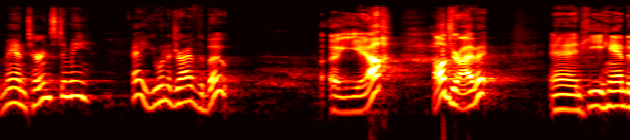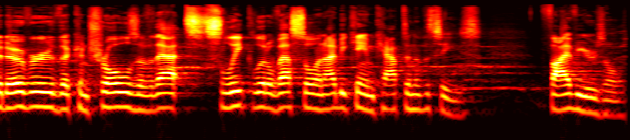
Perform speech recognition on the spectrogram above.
The man turns to me, Hey, you want to drive the boat? Uh, yeah, I'll drive it. And he handed over the controls of that sleek little vessel, and I became captain of the seas, five years old.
